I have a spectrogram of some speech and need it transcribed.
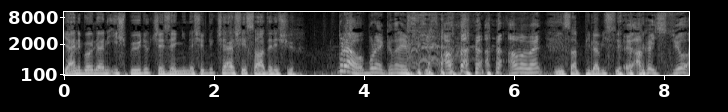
Yani böyle hani iş büyüdükçe zenginleşirdikçe her şey sadeleşiyor. Bravo buraya kadar hep ama, ama ben İnsan pilav istiyor. e, aga istiyor.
